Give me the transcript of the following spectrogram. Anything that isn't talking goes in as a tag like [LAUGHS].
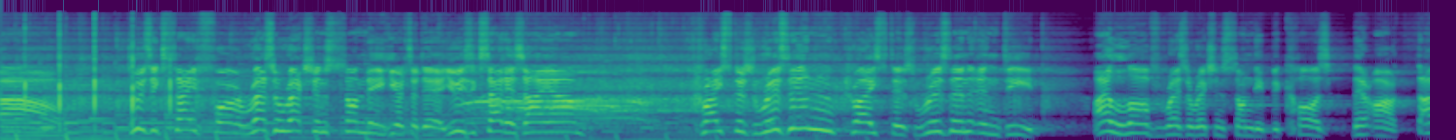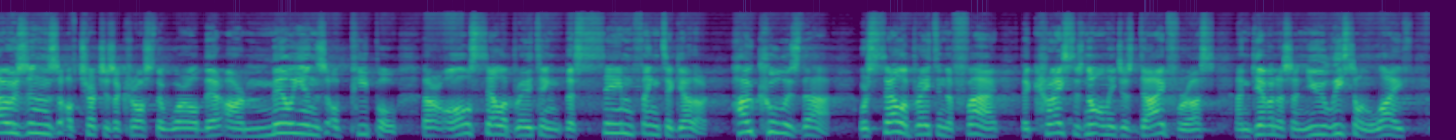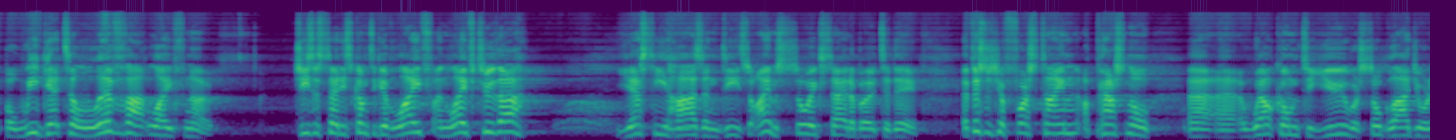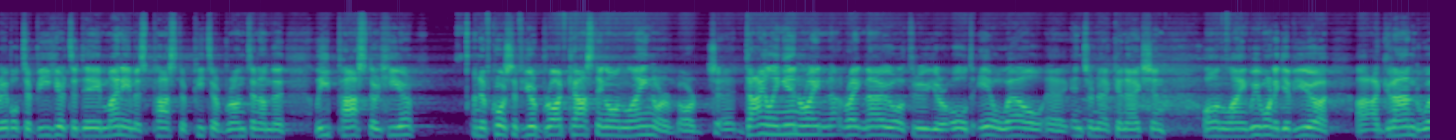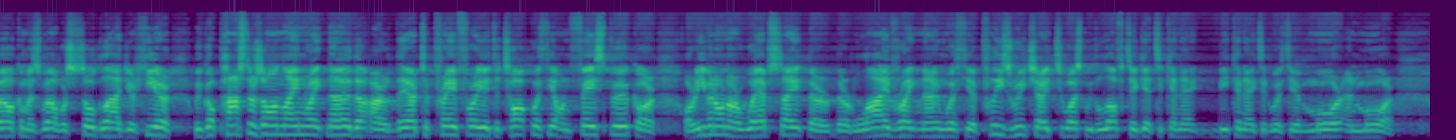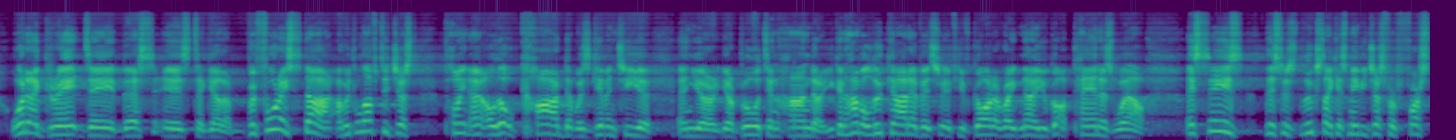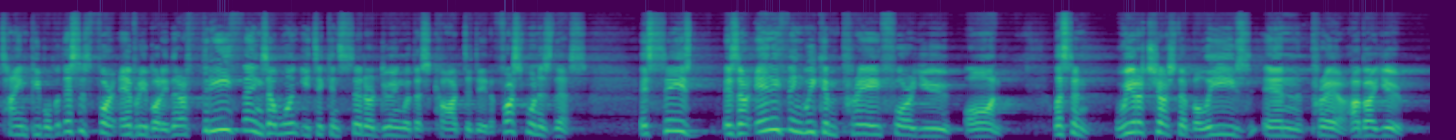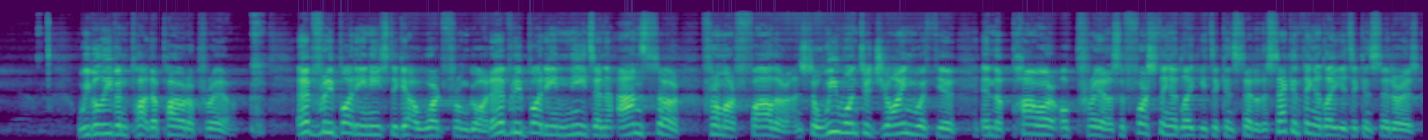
Wow. Who's excited for Resurrection Sunday here today? You as excited as I am? Christ is risen. Christ is risen indeed. I love Resurrection Sunday because there are thousands of churches across the world. There are millions of people that are all celebrating the same thing together. How cool is that? We're celebrating the fact that Christ has not only just died for us and given us a new lease on life, but we get to live that life now. Jesus said he's come to give life and life to the. Yes, he has indeed. So I am so excited about today. If this is your first time, a personal uh, uh, welcome to you. We're so glad you were able to be here today. My name is Pastor Peter Brunton. I'm the lead pastor here. And of course, if you're broadcasting online or, or uh, dialing in right right now or through your old AOL uh, internet connection online, we want to give you a, a grand welcome as well. We're so glad you're here. We've got pastors online right now that are there to pray for you, to talk with you on Facebook or, or even on our website. They're, they're live right now with you. Please reach out to us. We'd love to get to connect, be connected with you more and more. What a great day this is together. Before I start, I would love to just point out a little card that was given to you in your, your bulletin handout. You can have a look at it if, if you've got it right now. You've got a pen as well. It says this is, looks like it's maybe just for first time people, but this is for everybody. There are three things I want you to consider doing with this card today. The first one is this it says, Is there anything we can pray for you on? Listen, we're a church that believes in prayer. How about you? We believe in the power of prayer. [CLEARS THROAT] Everybody needs to get a word from God. Everybody needs an answer from our Father. And so we want to join with you in the power of prayer. That's the first thing I'd like you to consider. The second thing I'd like you to consider is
